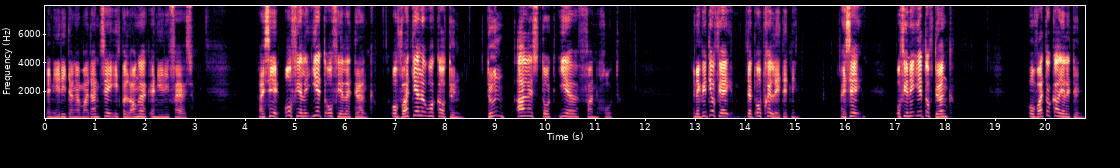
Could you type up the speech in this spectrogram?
en hierdie dinge, maar dan sê iets belangrik in hierdie vers. Hy sê of jy eet of jy drink of wat jy ook al doen, doen alles tot eer van God. En ek weet nie of jy dit opgelet het nie. Hy sê of jy nou eet of drink of wat ook al jy doen,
